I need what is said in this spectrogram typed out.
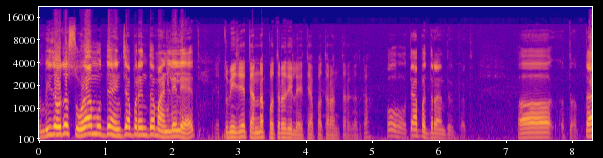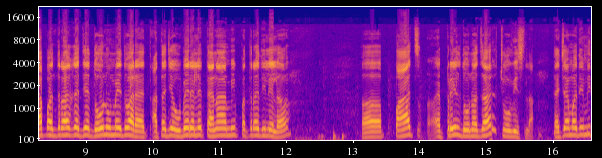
मी जवळजवळ सोळा मुद्दे ह्यांच्यापर्यंत मांडलेले आहेत. तुम्ही जे त्यांना पत्र दिलंय त्या पत्रांतर्गत का? हो हो त्या पत्रांतर्गत. अ, त- त्या पत्रांतर्गत जे दोन उमेदवार आहेत आता जे उभे राहिले त्यांना आम्ही पत्र दिलेलं अ, पाच एप्रिल दोन हजार चोवीसला. त्याच्यामध्ये मी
